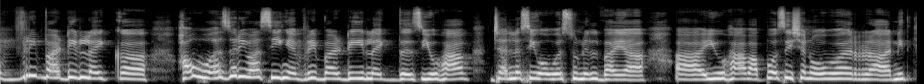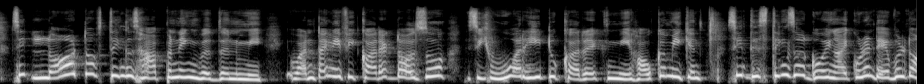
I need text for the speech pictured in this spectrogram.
everybody like uh, how was it you are seeing everybody like this you have jealousy over sunil baya uh, you have opposition over uh, Nith- see lot of things happening within me one time if he correct also see who are he to correct me how come he can see these things are going i couldn't able to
